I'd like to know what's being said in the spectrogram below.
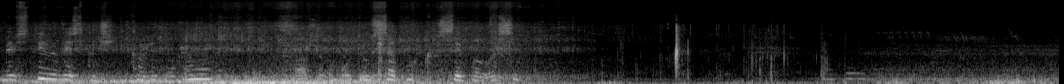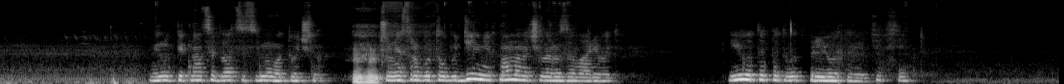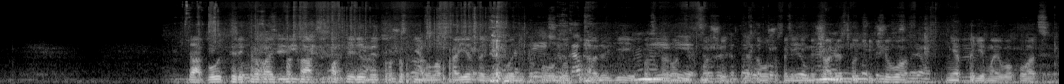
Ми встигли вискочити в коридор. Наші роботи. Все посипалося. Минут 15-27 точно. Потому что у меня сработал будильник, мама начала разговаривать. И вот этот вот прилеты эти все. Да, будут перекрывать пока по периметру, чтобы не было проезда, не было никакого доступа людей и посторонних машин. Для того, чтобы они не мешали, в случае чего необходима эвакуация.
